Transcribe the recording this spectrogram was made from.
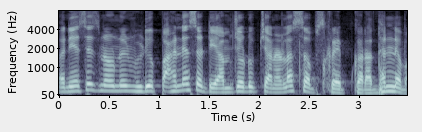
आणि असेच नवनवीन व्हिडिओ पाहण्यासाठी आमच्या यूट्यूब चॅनलला सबस्क्राईब करा. धन्यवाद.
